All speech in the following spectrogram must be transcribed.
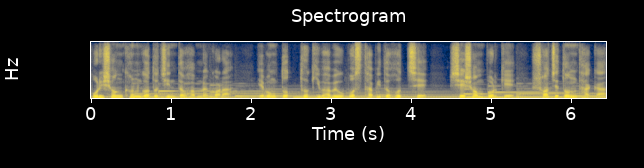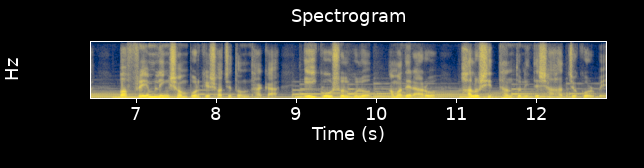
পরিসংখ্যানগত চিন্তাভাবনা করা এবং তথ্য কীভাবে উপস্থাপিত হচ্ছে সে সম্পর্কে সচেতন থাকা বা ফ্রেমলিং সম্পর্কে সচেতন থাকা, এই কৌশলগুলো আমাদের আরও ভালো সিদ্ধান্ত নিতে সাহায্য করবে।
